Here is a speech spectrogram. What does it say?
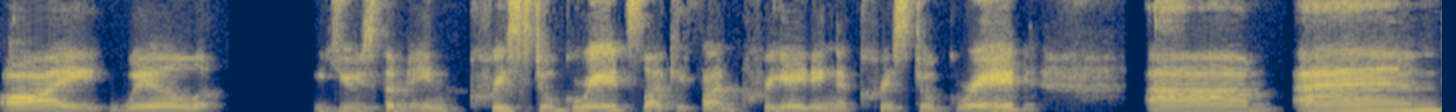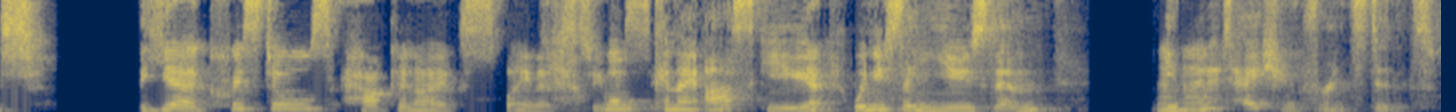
I will use them in crystal grids, like if I'm creating a crystal grid. Um, and yeah, crystals, how can I explain it to you? Well, can I ask you, yeah. when you say use them, in mm-hmm. meditation for instance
